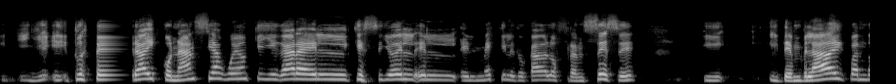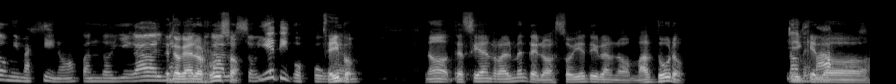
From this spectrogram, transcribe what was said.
y, tú esperabas con ansias, weón, que llegara el, qué sé yo, el, el, el mes que le tocaba a los franceses y, y temblaba cuando, me imagino, cuando llegaba el mes que los rusos. los soviéticos. sí, No, decían realmente, los soviéticos eran los más duros. y que los,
